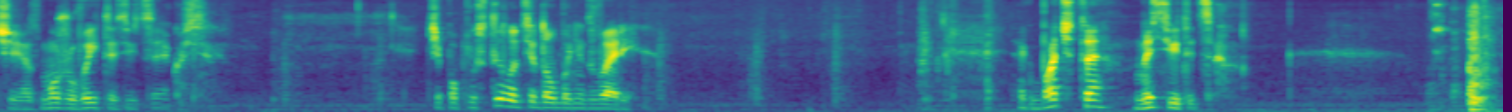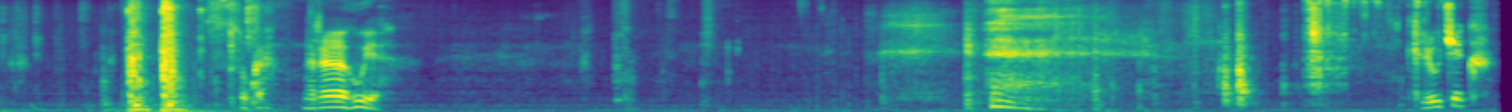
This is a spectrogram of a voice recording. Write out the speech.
чи я зможу вийти звідси якось. Чи попустило ці довбані двері. Як бачите, не світиться. Сука, не реагує. Ключик.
